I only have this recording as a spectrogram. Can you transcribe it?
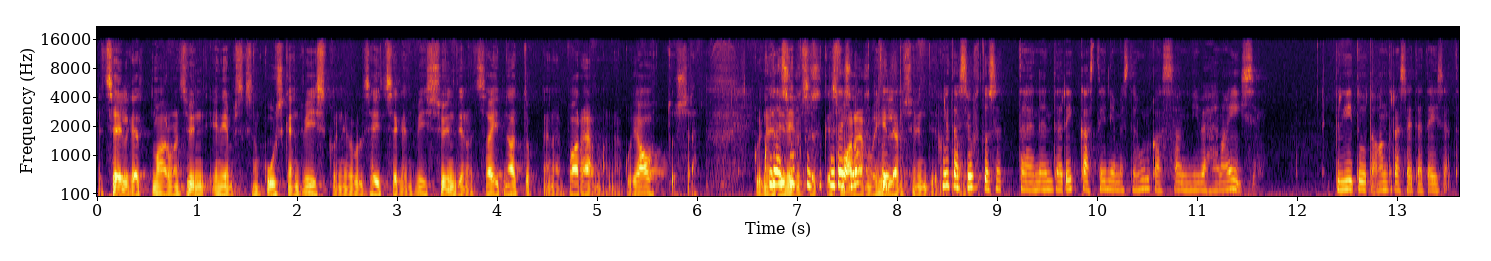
et selgelt ma arvan, sünd, inimesed, kes on kuuskümmend viis kuni võib-olla seitsekümmend viis sündinud, said natukene parema nagu jaotuse kui kuidas need inimesed, kes varem või hiljem sündinud. kuidas juhtus, et nende rikaste inimeste hulgas on nii vähe naisi? Priidud, Andresed ja teised?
